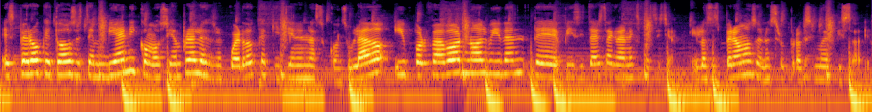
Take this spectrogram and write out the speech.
Espero que todos estén bien y como siempre les recuerdo que aquí tienen a su consulado y por favor no olviden de visitar esta gran exposición y los esperamos en nuestro próximo episodio.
